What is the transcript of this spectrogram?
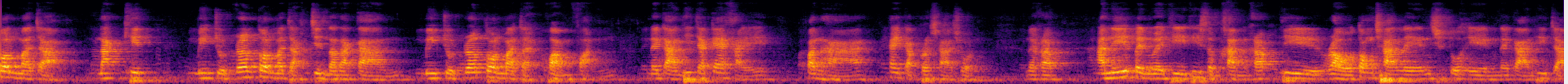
ต้นมาจากนักคิด มีจุดเริ่มต้นมาจากจินตนาการ มีจุดเริ่มต้นมาจากความฝัน ในการที่จะแก้ไขปัญหาให้กับประชาชนนะครับ อันนี้เป็นเวทีที่สำคัญครับที่เราต้อง challenge ตัวเองในการที่จะ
